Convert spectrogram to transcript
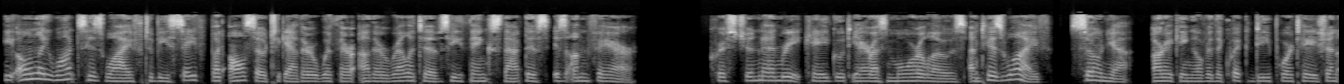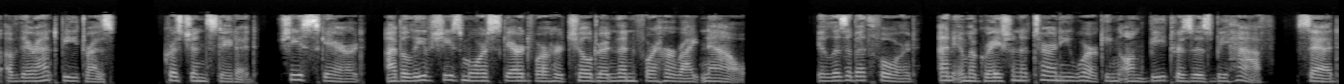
He only wants his wife to be safe but also together with their other relatives he thinks that this is unfair. Christian Enrique Gutierrez Morelos and his wife, Sonia, are aching over the quick deportation of their Aunt Beatriz. Christian stated, She's scared, I believe she's more scared for her children than for her right now. Elizabeth Ford, an immigration attorney working on Beatriz's behalf, said,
